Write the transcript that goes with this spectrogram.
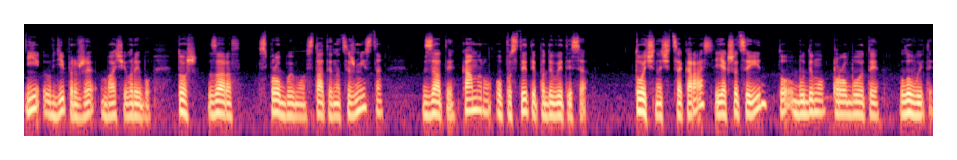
і в діпер вже бачив рибу. Тож зараз спробуємо стати на це ж місце, взяти камеру, опустити, подивитися точно, чи це карась. І якщо це він, то будемо пробувати ловити.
